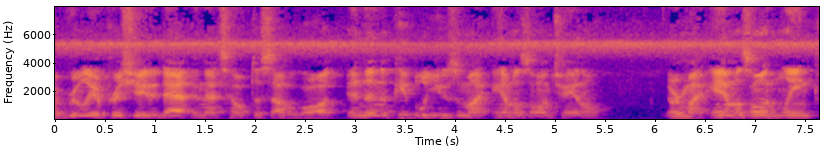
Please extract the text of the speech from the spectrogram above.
have really appreciated that and that's helped us out a lot. And then the people using my Amazon channel or my Amazon link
